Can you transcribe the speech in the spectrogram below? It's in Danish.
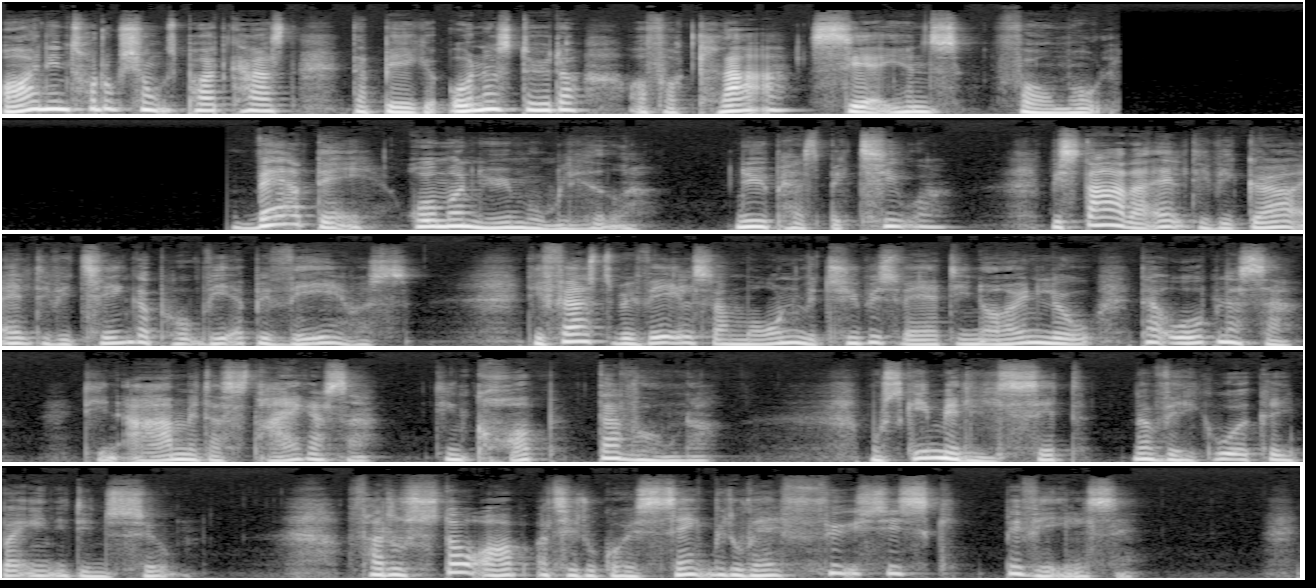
og en introduktionspodcast, der begge understøtter og forklarer seriens formål. Hver dag rummer nye muligheder, nye perspektiver. Vi starter alt det, vi gør, alt det, vi tænker på, ved at bevæge os. De første bevægelser om morgenen vil typisk være din øjenlåg, der åbner sig, din arme, der strækker sig, din krop, der vågner. Måske med et lille sæt, når vækkeuret griber ind i din søvn. Fra du står op og til du går i seng, vil du være i fysisk bevægelse.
